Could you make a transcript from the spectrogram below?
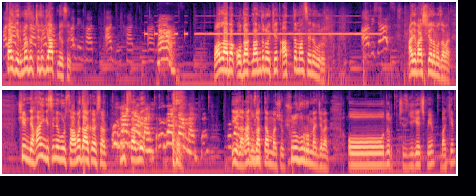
Fakir mızıkçılık yapmıyorsun. Vallahi bak odaklandı roket attığım an seni vurur. Hadi başlayalım o zaman. Şimdi hangisini vursam hadi arkadaşlar lütfen bir... İyi lan hadi uzaktan başlıyorum. Şunu vururum bence ben. Oo dur çizgi geçmeyeyim. Bakayım.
